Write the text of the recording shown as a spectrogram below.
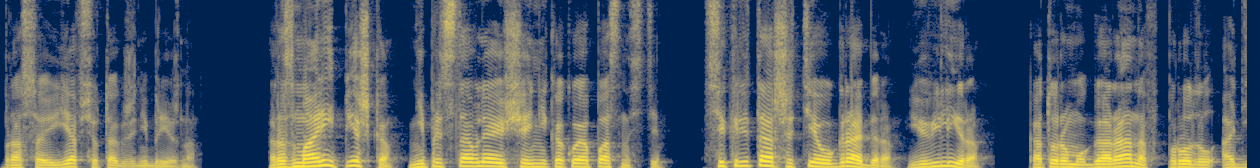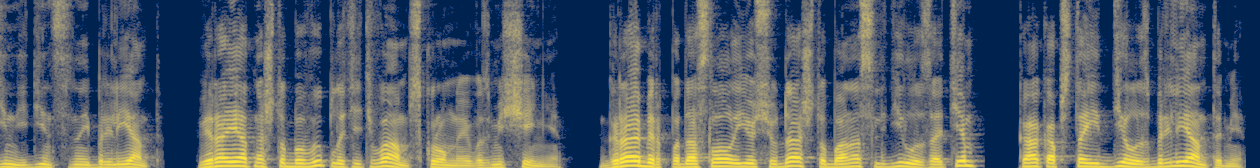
бросаю я все так же небрежно. Розмари – пешка, не представляющая никакой опасности. Секретарша Тео Грабера, ювелира, которому Гаранов продал один единственный бриллиант. Вероятно, чтобы выплатить вам скромное возмещение. Грабер подослал ее сюда, чтобы она следила за тем, как обстоит дело с бриллиантами,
